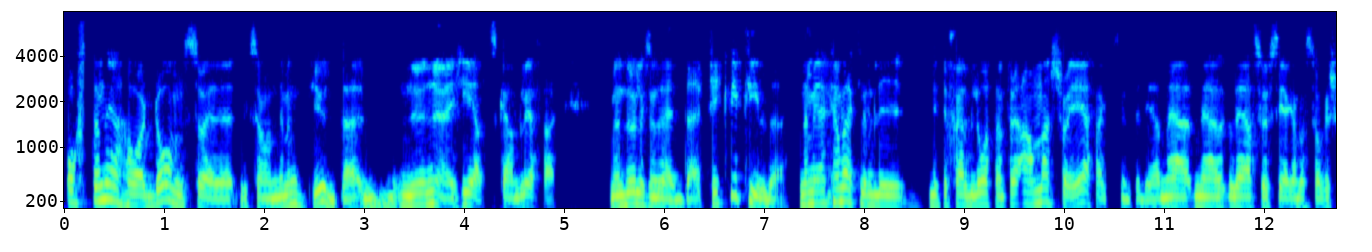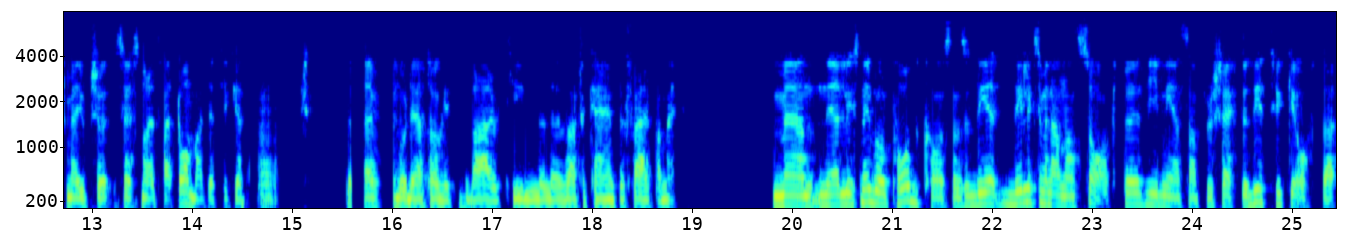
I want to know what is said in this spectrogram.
ofta när jag hör dem så är det liksom, nej men gud, där, nu, nu är jag helt skamlös här. Men då liksom så här, där fick vi till det. Nej, men jag kan verkligen bli lite självbelåten, för annars så är jag faktiskt inte det. När jag, när jag läser och ser gamla saker som jag gjort så, så är det snarare tvärtom. Att jag tycker att "Mm, det där borde jag ha tagit ett varv till, eller varför kan jag inte skärpa mig? Men när jag lyssnar i vår podcast, alltså det, det är liksom en annan sak. Det är ett gemensamt projekt och det tycker jag ofta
